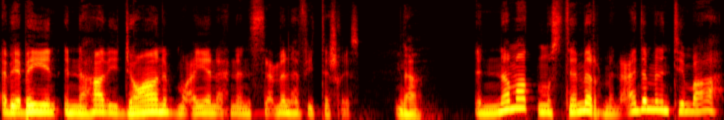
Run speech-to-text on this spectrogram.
أبي أبين أن هذه جوانب معينة إحنا نستعملها في التشخيص. نعم. النمط مستمر من عدم الانتباه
